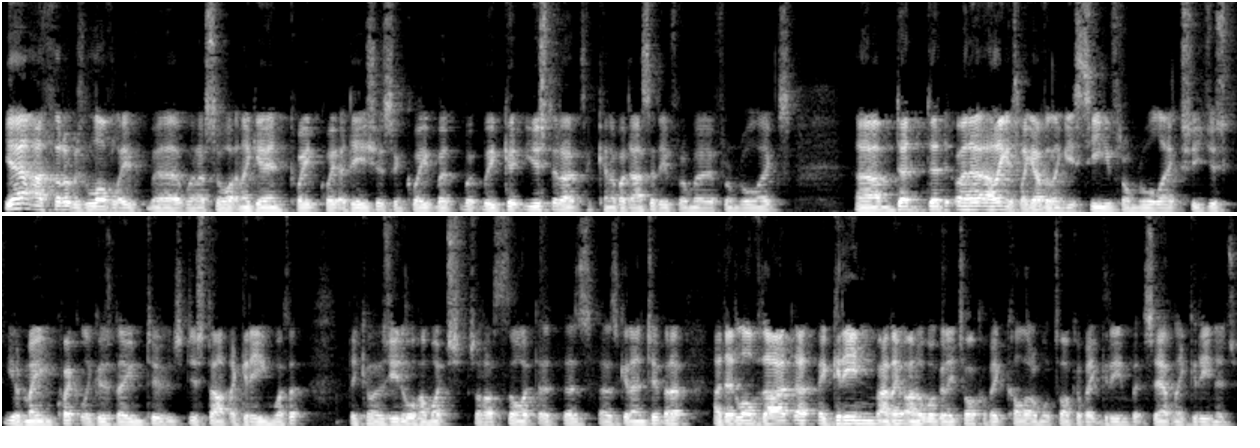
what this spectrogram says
Yeah, I thought it was lovely uh, when I saw it, and again, quite quite audacious and quite, but, but we get used to that kind of audacity from uh, from Rolex. Um, did did and I think it's like everything you see from Rolex, you just your mind quickly goes down to just start agreeing with it because you know how much sort of thought it has has gone into it. But I, I did love that. Uh, green, I think I know we're going to talk about colour and we'll talk about green, but certainly green is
